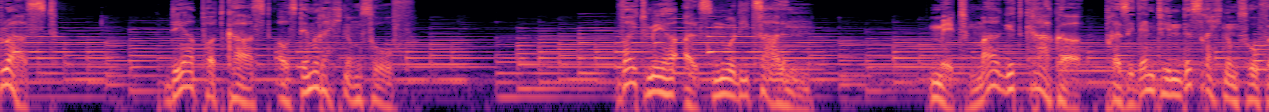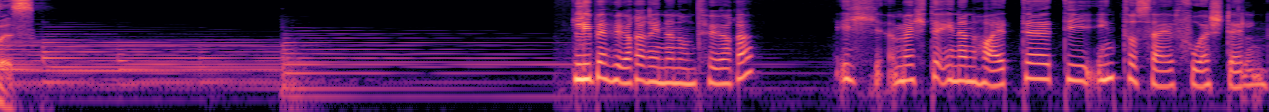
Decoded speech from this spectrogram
Trust. Der Podcast aus dem Rechnungshof. Weit mehr als nur die Zahlen. Mit Margit Kraker, Präsidentin des Rechnungshofes. Liebe Hörerinnen und Hörer, ich möchte Ihnen heute die Intosei vorstellen.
